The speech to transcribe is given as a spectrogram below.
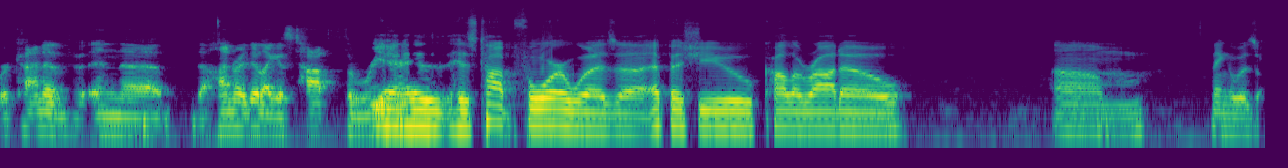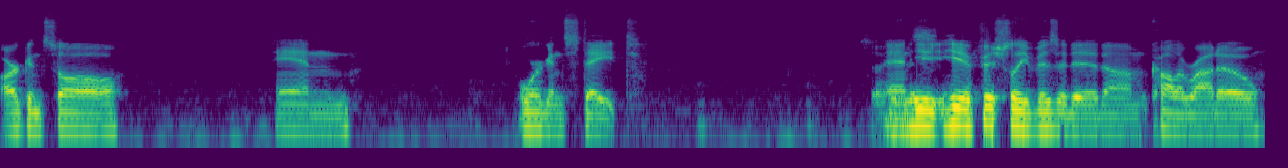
were kind of in the the hunt right there, like his top three? Yeah, his, his top four was uh, FSU, Colorado, um, I think it was Arkansas, and Oregon State. So And he, he officially visited um, Colorado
